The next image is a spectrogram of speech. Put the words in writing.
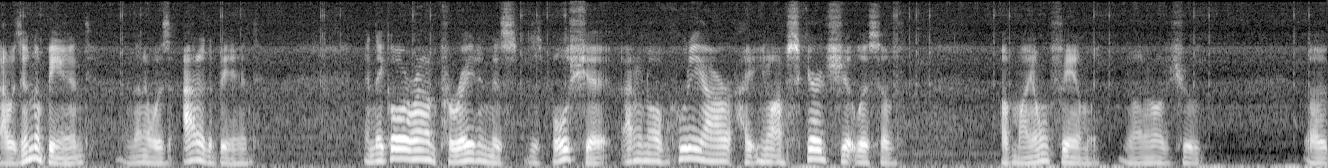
I was in the band, and then I was out of the band. And they go around parading this this bullshit. I don't know who they are. I you know I'm scared shitless of of my own family. You know I don't know the truth. Uh,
